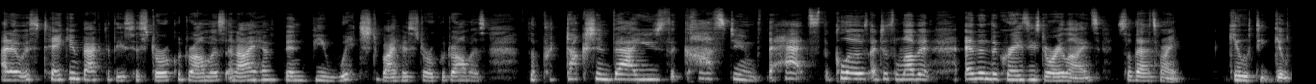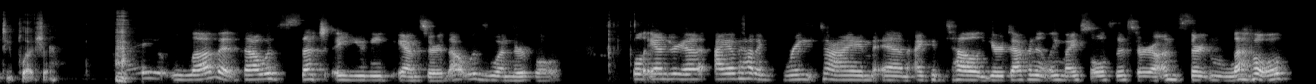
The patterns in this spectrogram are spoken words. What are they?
And I was taken back to these historical dramas, and I have been bewitched by historical dramas. The production values, the costumes, the hats, the clothes. I just love it. And then the crazy storylines. So that's my guilty, guilty pleasure. I love it. That was such a unique answer. That was wonderful. Well, Andrea, I have had a great time, and I could tell you're definitely my soul sister on certain levels.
